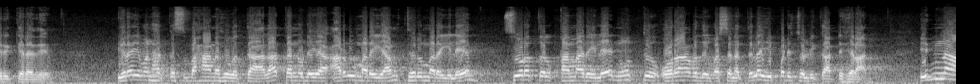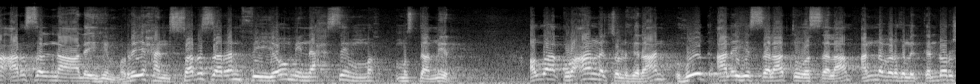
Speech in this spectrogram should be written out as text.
இருக்கிறது. இறைவன் ஹக்கு சுபஹானஹு தன்னுடைய அருள்மறையாம் திருமறையிலே சூரத்துல் கமரிலே நூற்று ஓராவது வசனத்தில் இப்படி சொல்லி காட்டுகிறான். இன்னா அரசல்னா அலைஹிம் ரீஹன் சரசரன் ஃபி யோமி நஹ்சிம் முஸ்தமிர். அல்லாஹ் குர்ஆன்ல சொல்கிறான் ஹூத் அலைஹி ஸலாத்து வஸ்ஸலாம் அன்னவர்களுக்கென்று ஒரு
